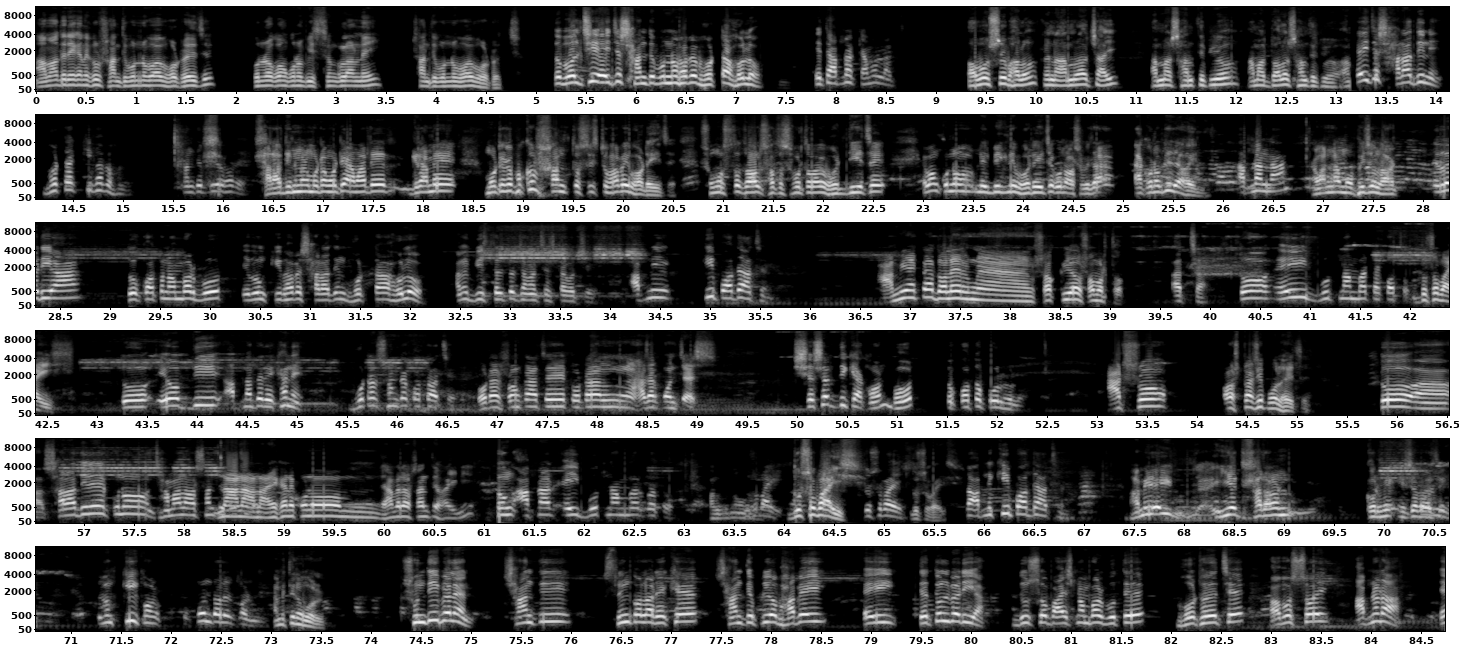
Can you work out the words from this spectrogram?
আমাদের এখানে খুব শান্তিপূর্ণভাবে ভোট হয়েছে। কোনো রকম কোনো বিশৃঙ্খলা নেই। শান্তিপূর্ণভাবে ভোট হচ্ছে। তো বলছি এই যে শান্তিপূর্ণভাবে ভোটটা হলো এতে আপনার কেমন লাগছে? অবশ্যই ভালো কেন আমরাও চাই আমরা শান্তিপ্রিয় আমার দলও শান্তিপ্রিয়। এই যে সারাদিনে ভোটটা কীভাবে হলো? সারাদিন মানে মোটামুটি আমাদের গ্রামে মোটের উপর খুব শান্তশিষ্ট ভাবেই ভোট হয়েছে। সমস্ত দল স্বতঃস্ফূর্তভাবে ভোট দিয়েছে এবং কোনো নির্বিঘ্নে ভোট হয়েছে কোনো অসুবিধা এখন অব্দি দেওয়া হয়নি। আপনার নাম? আমার নাম মফিজুল হক। এবারিয়া তো কত নম্বর বুথ এবং কীভাবে সারাদিন ভোটটা হলো? আমি বিস্তারিত জানার চেষ্টা করছি। আপনি কি পদে আছেন? আমি একটা দলের সক্রিয় সমর্থক। আচ্ছা তো এই বুথ নাম্বারটা কত? দুশো বাইশ। তো এ অবধি আপনাদের এখানে ভোটার সংখ্যা কত আছে? ভোটার সংখ্যা আছে টোটাল হাজার পঞ্চাশ। শেষের দিকে এখন ভোট তো কত পোল হলো? আটশো অষ্টআশি পোল হয়েছে। তো সারাদিনে কোনো ঝামেলা অশান্তি না না না এখানে কোনো ঝামেলা অশান্তি হয়নি। এবং আপনার এই বুথ নাম্বার কত? দুশো বাইশ। দুশো বাইশ। দুশো বাইশ। তো আপনি কি পদে আছেন? আমি এই ইয়ে সাধারণ কর্মী হিসাবে আছি। এবং কি কোন দলের কর্মী? আমি তৃণমূল। শুনতেই পেলেন শান্তি শৃঙ্খলা রেখে শান্তিপ্রিয় ভাবেই এই তেঁতুলবেড়িয়া দুশো বাইশ নম্বর বুথে ভোট হয়েছে। অবশ্যই আপনারা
